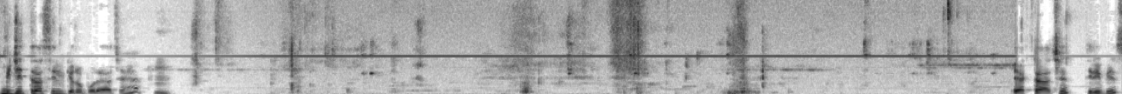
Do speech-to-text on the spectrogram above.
বিচিত্রা সিল্কের উপরে আছে হ্যাঁ? হুম। একটা আছে থ্রি পিস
